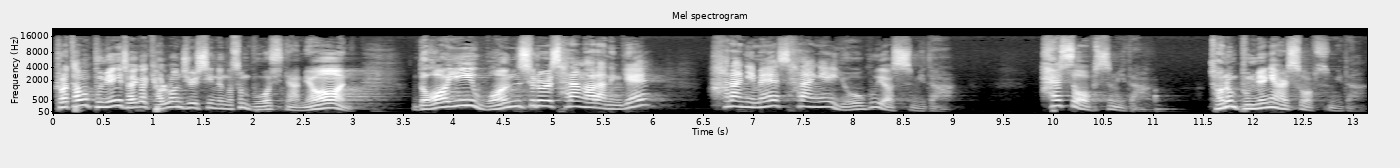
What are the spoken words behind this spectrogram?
그렇다면 분명히 저희가 결론 지을 수 있는 것은 무엇이냐면 너희 원수를 사랑하라는 게 하나님의 사랑의 요구였습니다. 할 수 없습니다. 저는 분명히 할 수 없습니다.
